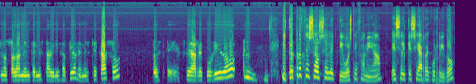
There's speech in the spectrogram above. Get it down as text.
no solamente en estabilización. En este caso, pues eh, se ha recurrido. ¿Y qué proceso selectivo, Estefanía, es el que se ha recurrido?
